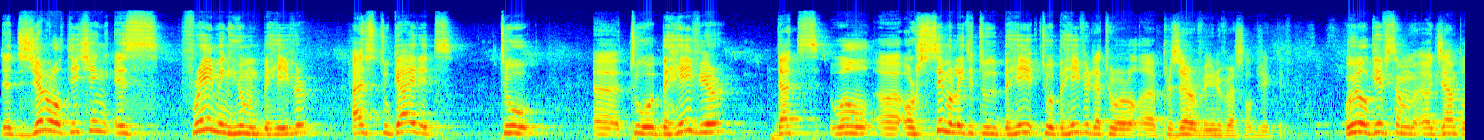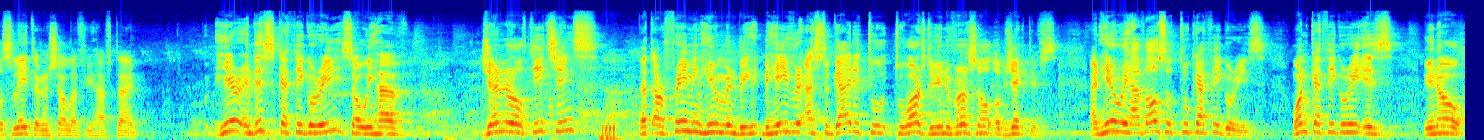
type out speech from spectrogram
the general teaching is framing human behavior as to guide it to, uh, to a behavior that will, uh, or stimulate it to, to a behavior that will uh, preserve a universal objective. We will give some examples later, inshallah, if you have time. Here in this category, so we have general teachings that are framing human be- behavior as to guide it to, towards the universal objectives. And here we have also two categories. One category is, you know,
